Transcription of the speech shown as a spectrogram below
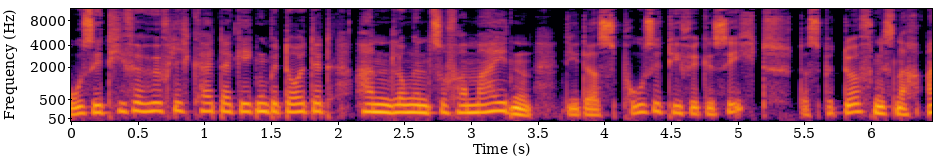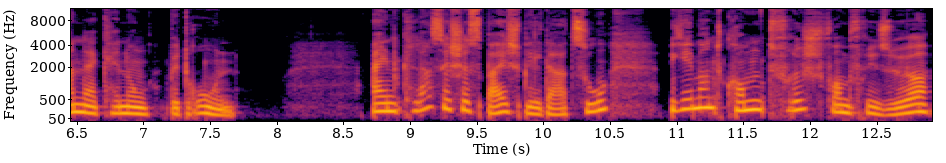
Positive Höflichkeit dagegen bedeutet, Handlungen zu vermeiden, die das positive Gesicht, das Bedürfnis nach Anerkennung bedrohen. Ein klassisches Beispiel dazu jemand kommt frisch vom Friseur,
